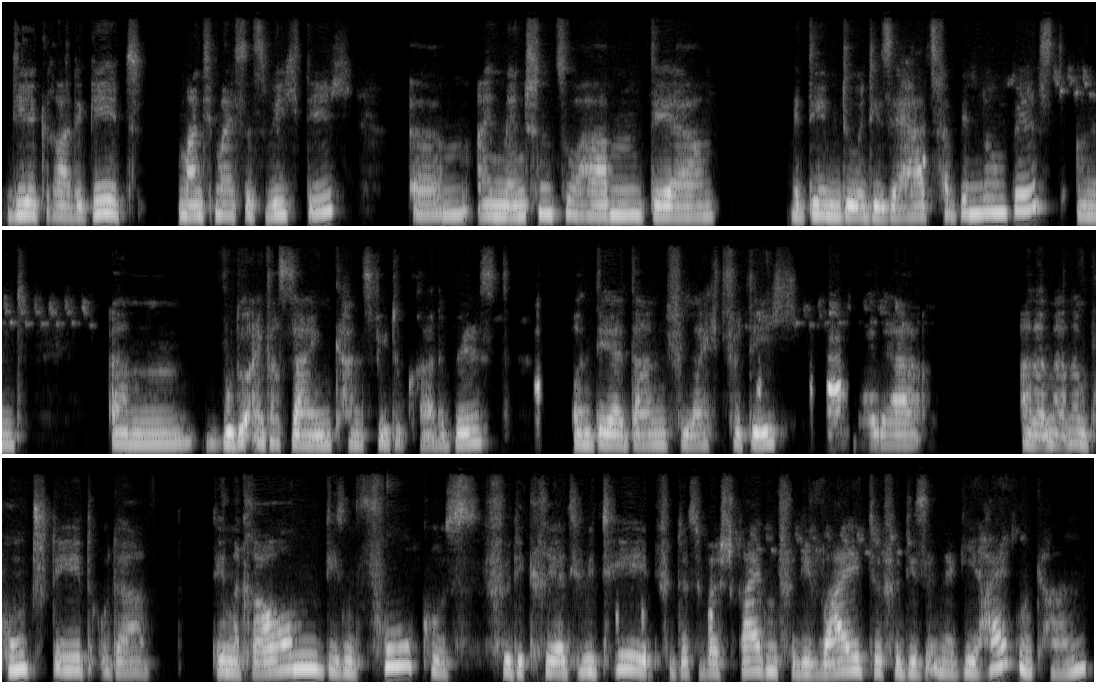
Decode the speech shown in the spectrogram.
dir gerade geht, manchmal ist es wichtig, ähm, einen Menschen zu haben, der, mit dem du in diese Herzverbindung bist und ähm, wo du einfach sein kannst, wie du gerade bist und der dann vielleicht für dich, weil er an einem anderen Punkt steht oder den Raum, diesen Fokus für die Kreativität, für das Überschreiben, für die Weite, für diese Energie halten kann,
